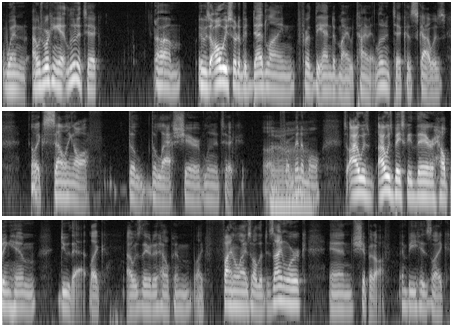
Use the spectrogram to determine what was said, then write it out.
when I was working at LunaTik, um, it was always sort of a deadline for the end of my time at LunaTik because Scott was like selling off the the last share of LunaTik um, from Oh. MNML. So I was I was basically there helping him do that. Like I was there to help him like finalize all the design work and ship it off and be his like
